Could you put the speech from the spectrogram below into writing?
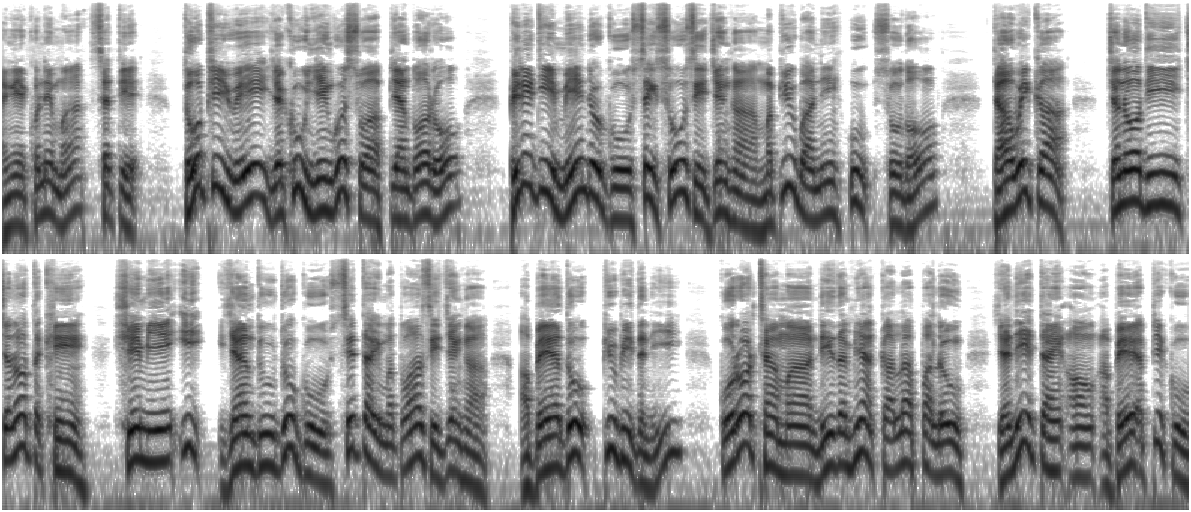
အငယ်ခုနှစ်မှ7တို့ဖြစ်၍ယခုညင်ကိုစွာ ပြန်တော်တော့ဖိလိတိမင်းတို့ကိုစိတ်ဆိုးစေခြင်းဟံမပြုပါနှင့်ဟုဆိုသောဒါဝိဒ်ကကျွန်တော်သည်ကျွန်တော်သခင် ရှင်မြင်းဤရန်သူတို့ကိုစစ်တိုက်မသွားစေခြင်းဟံအဘယ်သို့ပြုပြီးသနည်းကိုရောထံမှနေသမျှကာလပတ်လုံး ယနေ့တိုင်အောင်အဘယ်အပြစ်ကို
